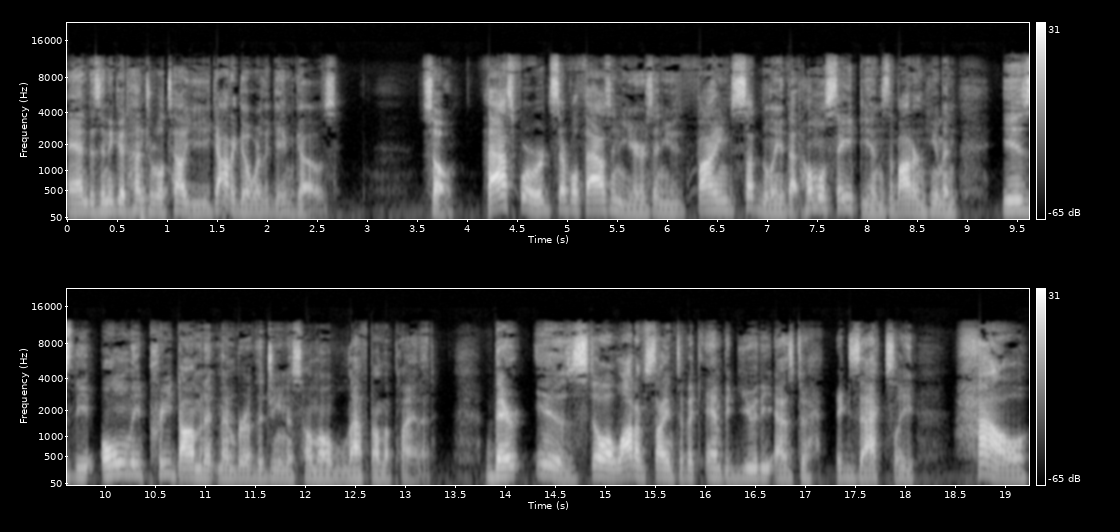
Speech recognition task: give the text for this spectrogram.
and as any good hunter will tell you, you got to go where the game goes. So, fast forward several thousand years, and you find suddenly that Homo sapiens, the modern human, is the only predominant member of the genus Homo left on the planet. There is still a lot of scientific ambiguity as to exactly how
